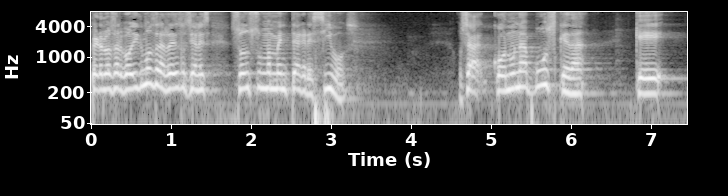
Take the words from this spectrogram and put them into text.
pero los algoritmos de las redes sociales son sumamente agresivos. O sea, con una búsqueda que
